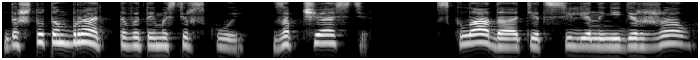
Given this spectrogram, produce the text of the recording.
Да что там брать-то в этой мастерской? Запчасти. Склада отец Селены не держал.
